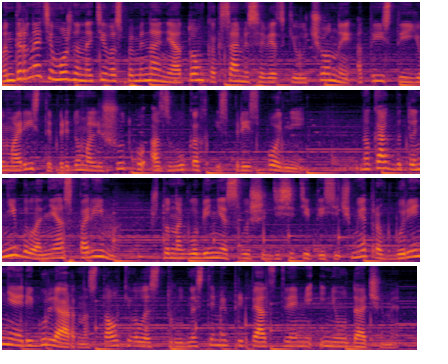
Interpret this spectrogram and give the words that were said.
в интернете можно найти воспоминания о том, как сами советские ученые, атеисты и юмористы придумали шутку о звуках из преисподней. Но как бы то ни было, неоспоримо, что на глубине свыше 10 тысяч метров бурение регулярно сталкивалось с трудностями, препятствиями и неудачами –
